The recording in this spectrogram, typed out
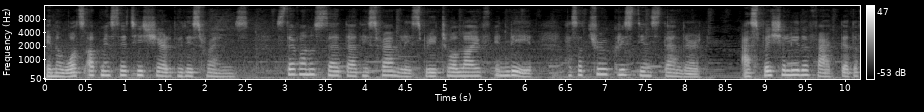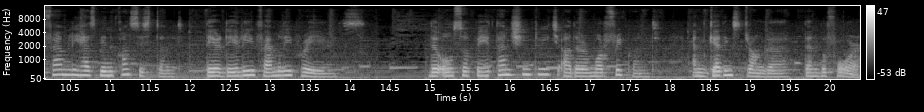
In a WhatsApp message he shared with his friends, Stevanus said that his family's spiritual life indeed has a true Christian standard, especially the fact that the family has been consistent their daily family prayers. They also pay attention to each other more frequent and getting stronger than before.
